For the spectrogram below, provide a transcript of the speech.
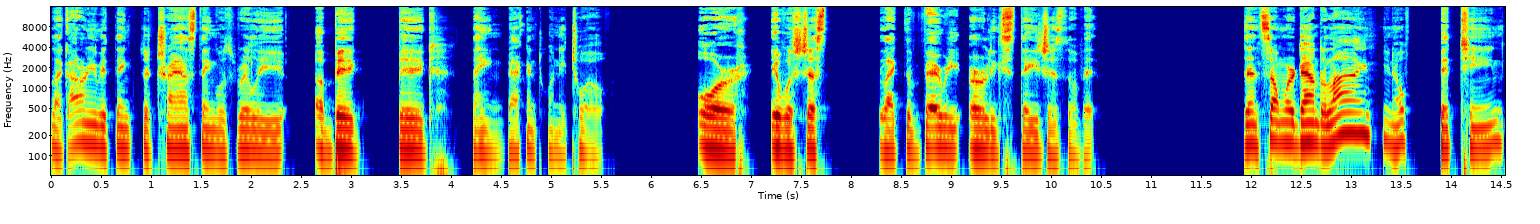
Like I don't even think the trans thing was really a big, big thing back in 2012, or it was just like the very early stages of it. Then somewhere down the line, you know, 15,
